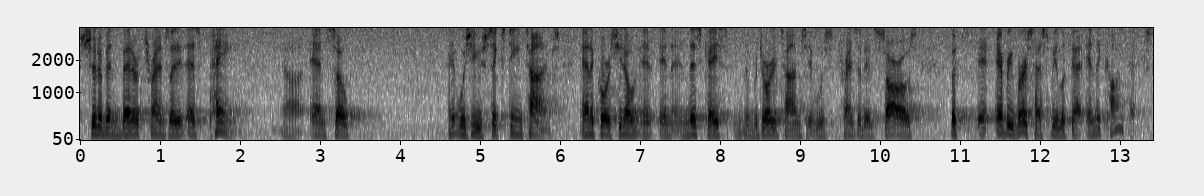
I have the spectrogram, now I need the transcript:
should have been better translated as pain. Uh, and so it was used 16 times. And of course, you know, in, in, in, this case, the majority of times it was translated as sorrows, but every verse has to be looked at in the context.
